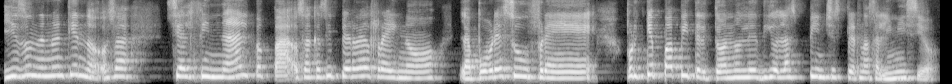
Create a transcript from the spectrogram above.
Y es donde no entiendo, o sea, si al final papá, o sea, casi pierde el reino, la pobre sufre, ¿por qué papi Tritón no le dio las pinches piernas al inicio?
